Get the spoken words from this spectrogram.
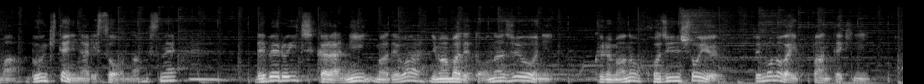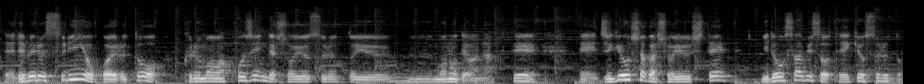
まあ、分岐点になりそうなんですね、うん、レベル1から2までは今までと同じように車の個人所有というものが一般的に。でレベル3を超えると車は個人で所有するというものではなくて、え事業者が所有して移動サービスを提供すると。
